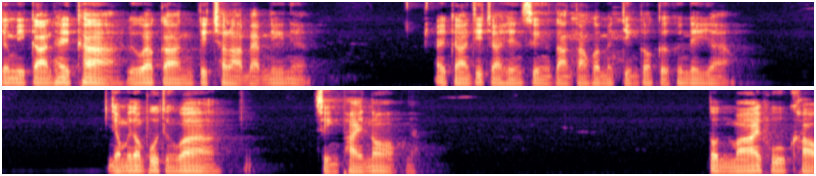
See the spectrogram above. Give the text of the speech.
ยังมีการให้ค่าหรือว่าการติดฉลาแบบนี้เนี่ยไอการที่จะเห็นสิ่งต่างตามความเป็นจริงก็เกิดขึ้นได้ยาก ยังไม่ต้องพูดถึงว่าสิ่งภายนอกนะต้นไม้ภูเขา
